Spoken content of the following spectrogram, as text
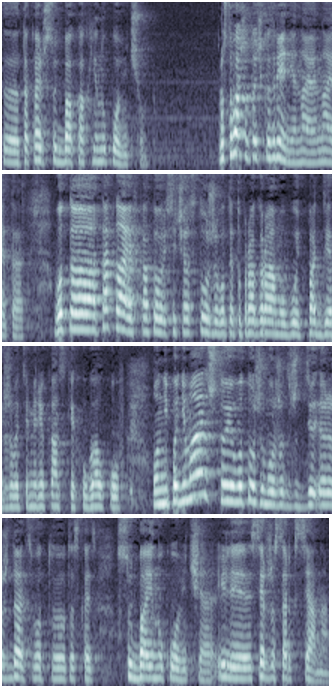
э, такая же судьба, как Януковичу. Просто ваша точка зрения на, на это. Вот а, Такаев, который сейчас тоже вот эту программу будет поддерживать американских уголков, он не понимает, что его тоже может ждать, вот, так сказать, судьба Януковича или Сержа Сарксяна?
